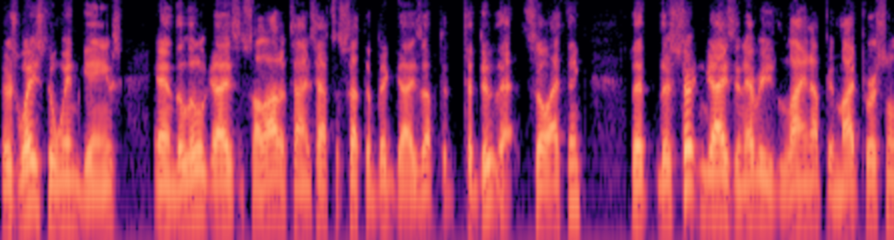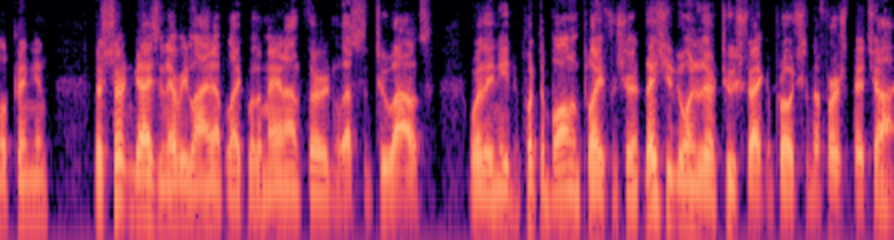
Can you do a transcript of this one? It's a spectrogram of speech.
There's ways to win games, and the little guys a lot of times have to set the big guys up to, to do that. So I think that there's certain guys in every lineup, in my personal opinion, there's certain guys in every lineup, like with a man on third and less than two outs, where they need to put the ball in play for sure. They should go into their two strike approach from the first pitch on.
